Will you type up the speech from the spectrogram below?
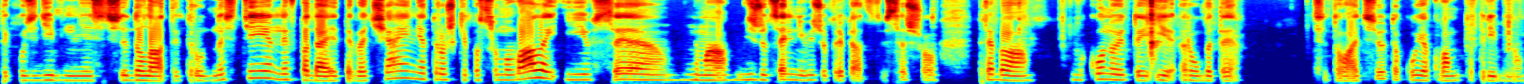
таку здібність долати трудності, не впадаєте в отчаяння, трошки посумували і все нема. Віжу цель, не віжу препятствий. Все, що треба, виконуєте і робите ситуацію таку, як вам потрібно.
